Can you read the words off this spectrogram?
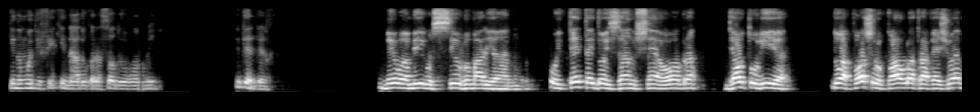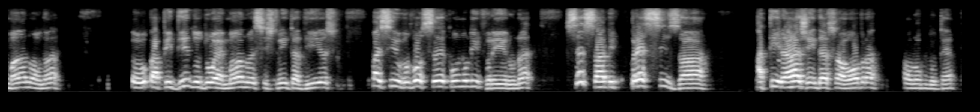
que não modifiquem nada o coração do homem. Entendeu? Meu amigo Silvio Mariano, 82 anos sem a obra, de autoria do apóstolo Paulo, através do Emmanuel, né? a pedido do Emmanuel, esses 30 dias. Mas, Silvio, você, como livreiro, né? Você sabe precisar a tiragem dessa obra ao longo do tempo?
